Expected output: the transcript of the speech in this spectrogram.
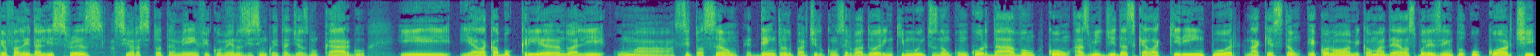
Eu falei da Liz Truss, a senhora citou também, ficou menos de 50 dias no cargo e, e ela acabou criando ali uma situação é, dentro do Partido Conservador em que muitos não concordavam com as medidas que ela queria impor na questão econômica. Uma delas, por exemplo, o corte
